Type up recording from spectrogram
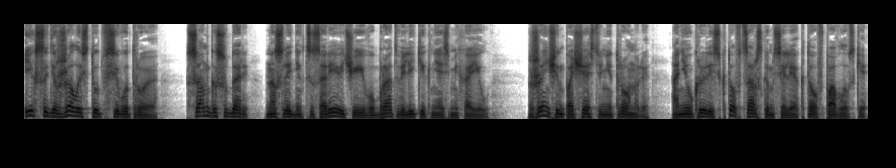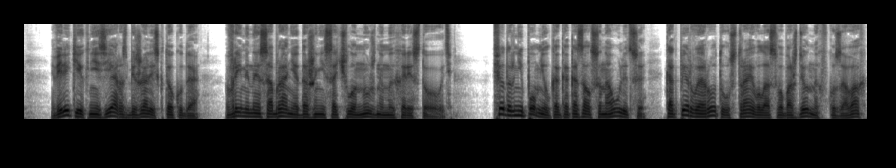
Их содержалось тут всего трое. Сам государь, наследник цесаревича и его брат великий князь Михаил. Женщин, по счастью, не тронули. Они укрылись кто в царском селе, кто в Павловске. Великие князья разбежались кто куда. Временное собрание даже не сочло нужным их арестовывать. Федор не помнил, как оказался на улице, как первая рота устраивала освобожденных в кузовах,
